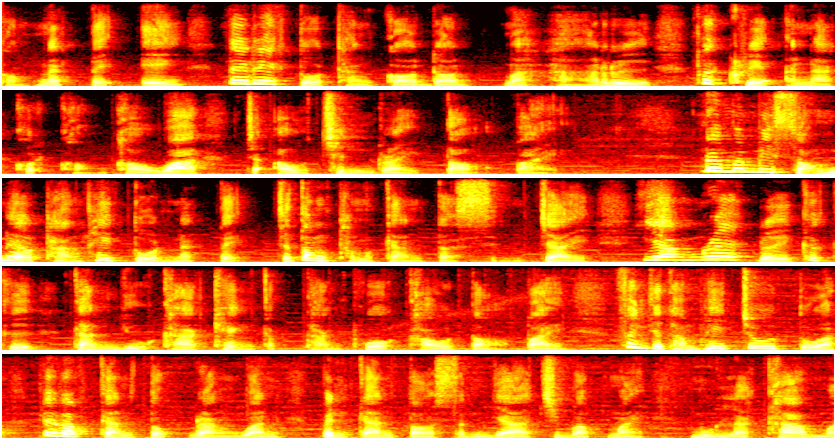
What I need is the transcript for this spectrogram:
ของนักเตะเองได้เรียกตัวทางกอร์ดอนมาหารือ เพื่อเคลียร์อนาคตของเขาว่าจะเอาเช่นไรต่อไป ดยมันมี 2 แนวทางให้ตัวนักเตะจะต้องทำการตัดสินใจ อย่างแรกเลยก็คือการอยู่ค้าแข่งกับทางพวกเขาต่อไป ซึ่งจะทำให้เจ้าตัวได้รับการตกรางวัล เป็นการต่อสัญญาฉบับใหม่ มูลค่าม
